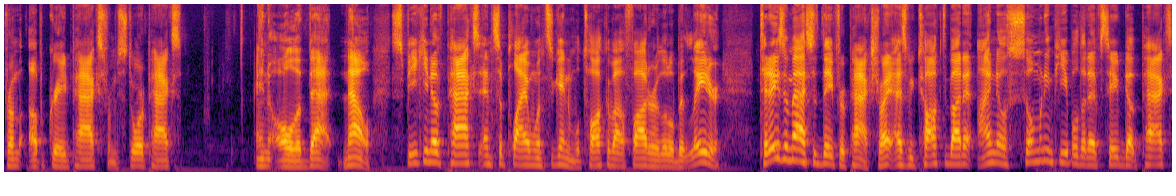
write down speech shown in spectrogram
from upgrade packs, from store packs and all of that. Now, speaking of packs and supply, once again, we'll talk about fodder a little bit later. Today's a massive day for packs, right? As we talked about it, I know so many people that have saved up packs.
